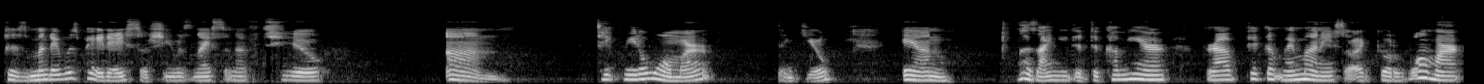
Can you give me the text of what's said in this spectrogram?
because Monday was payday, so she was nice enough to um, take me to Walmart. Thank you. And because I needed to come here, grab, pick up my money so I could go to Walmart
